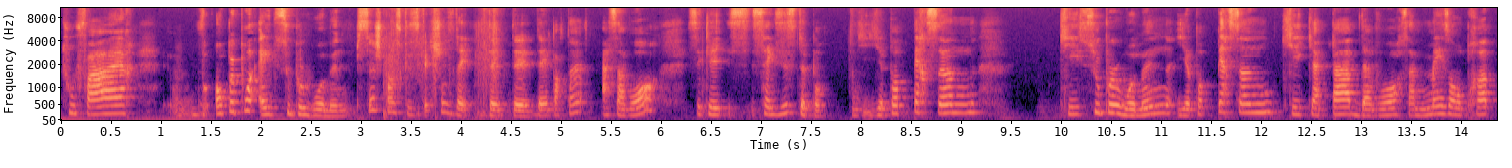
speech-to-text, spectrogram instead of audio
tout faire. On peut pas être superwoman. Puis ça, je pense que c'est quelque chose d'important à savoir, c'est que ça n'existe pas. Il n'y a pas personne qui est superwoman. Il n'y a pas personne qui est capable d'avoir sa maison propre,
